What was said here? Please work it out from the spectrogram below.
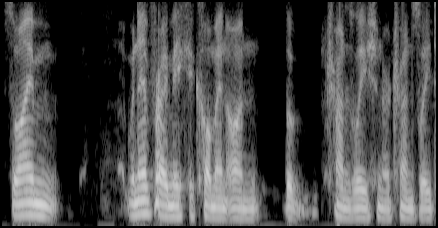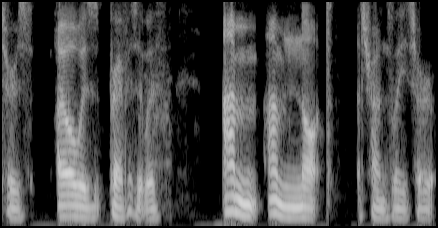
so I'm. Whenever I make a comment on the translation or translators, I always preface it with, "I'm I'm not a translator.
